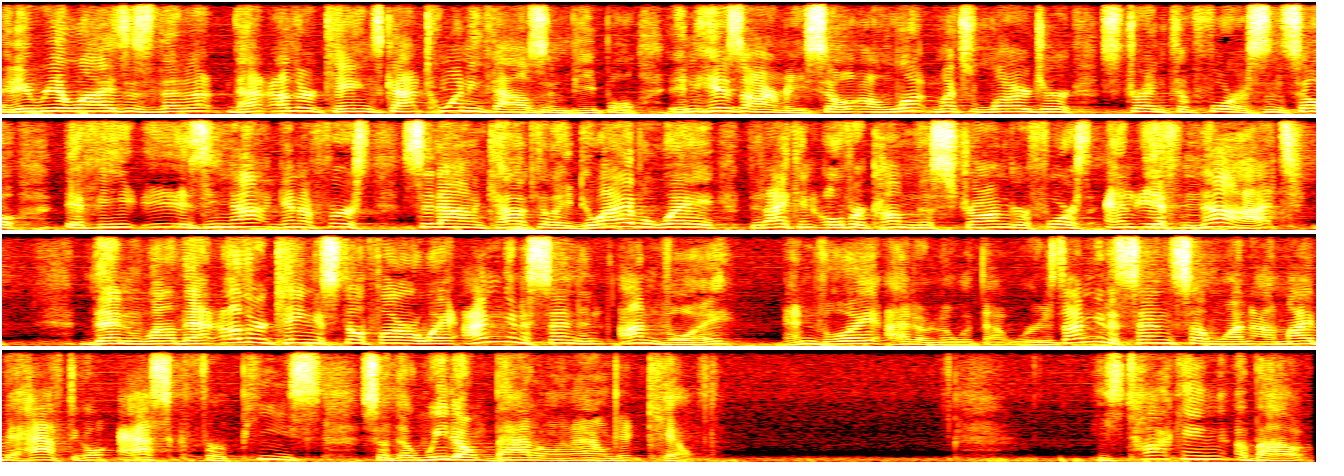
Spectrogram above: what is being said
and he realizes that that other king's got 20,000 people in his army, so a lot, much larger strength of force. And so, if he is he not going to first sit down and calculate, do I have a way that I can overcome this stronger force? And if not, then while that other king is still far away, I'm going to send an envoy envoy, I don't know what that word is. I'm going to send someone on my behalf to go ask for peace so that we don't battle and I don't get killed. He's talking about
